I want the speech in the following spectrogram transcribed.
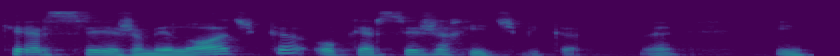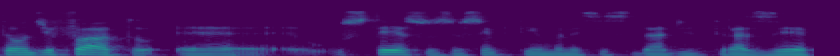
quer seja melódica ou quer seja rítmica. Né? Então, de fato, é, os textos eu sempre tenho uma necessidade de trazer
